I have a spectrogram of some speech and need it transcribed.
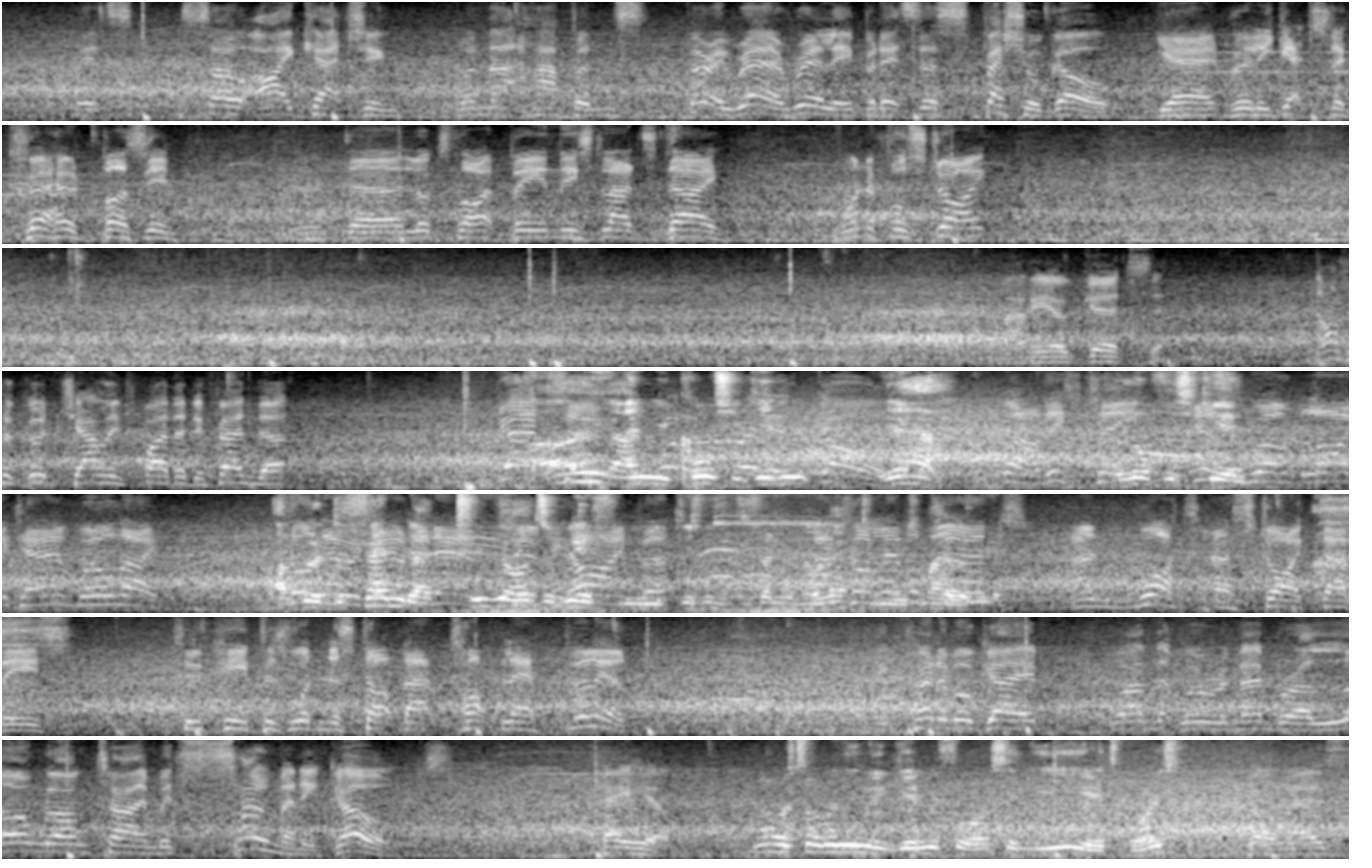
it's so eye-catching when that happens. Very rare, really, but it's a special goal. Yeah, it really gets the crowd buzzing. And uh, looks like being this lad's day. Wonderful strike. Mario Götze. Not a good challenge by the defender. Aye, and of course he didn't. Yeah, Well, this team love this just game. won't lie down, will they? I've got a Thought they were defender two yards away from me, but just with the defender the left on and he was level mile away. terms. And what a strike that is. Two keepers wouldn't have stopped that top left. Brilliant. Incredible game, one that we'll remember a long, long time with so many goals. Cahill, No, I was talking about the game before, I said the E8 boys. Gomez.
